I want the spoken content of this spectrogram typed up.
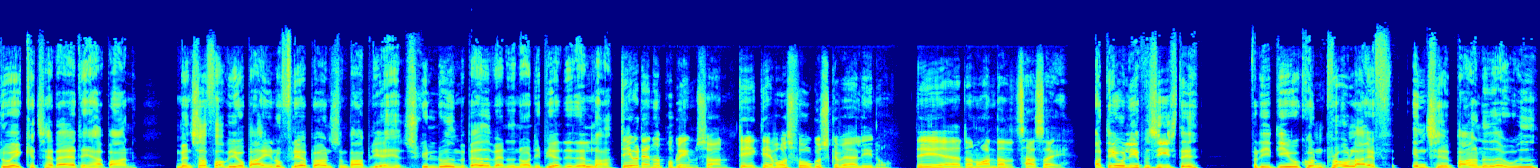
du ikke kan tage dig af det her barn. Men så får vi jo bare endnu flere børn, som bare bliver skyllet ud med badevandet, når de bliver lidt ældre. Det er jo et andet problem, Søren. Det er ikke der, vores fokus skal være lige nu. Det er der nogle andre, der tager sig af. Og det er jo lige præcis det. Fordi de er jo kun pro-life, indtil barnet er ude.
